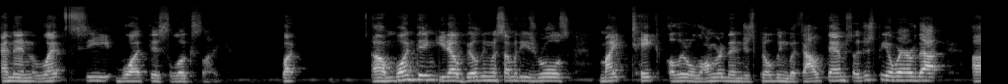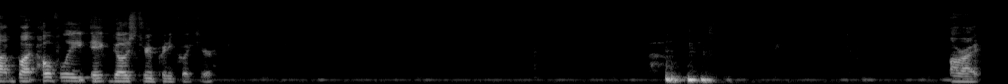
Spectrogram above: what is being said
And then let's see what this looks like. But um, one thing, you know, building with some of these rules might take a little longer than just building without them. So just be aware of that. Uh, but hopefully it goes through pretty quick here. All right.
